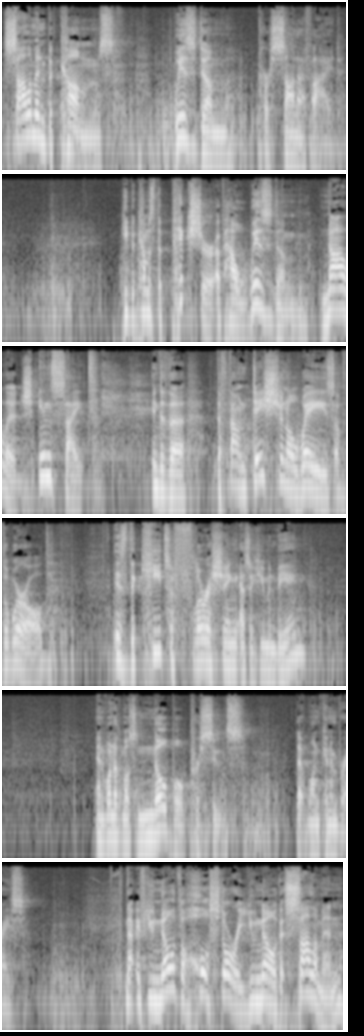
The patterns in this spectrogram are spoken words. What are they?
Solomon becomes wisdom personified. He becomes the picture of how wisdom, knowledge, insight into the, the foundational ways of the world is the key to flourishing as a human being and one of the most noble pursuits that one can embrace. Now, if you know the whole story, you know that Solomon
